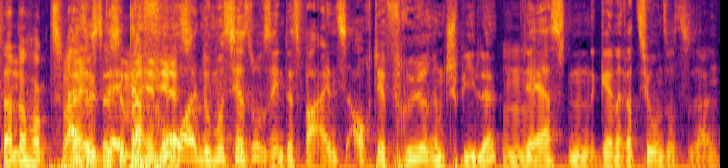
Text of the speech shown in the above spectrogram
Thunderhawk 2 also ist das immerhin davor, jetzt. du musst ja so sehen, das war eins auch der früheren Spiele, Mhm. der ersten Generation sozusagen.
